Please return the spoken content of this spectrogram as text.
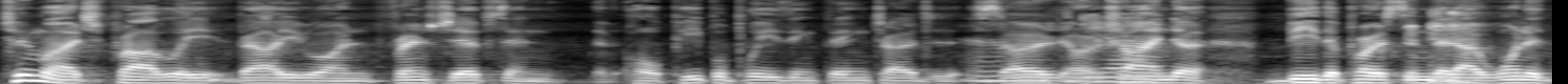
too much probably value on friendships and the whole people pleasing thing. Tried to start or yeah. trying to be the person that I wanted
